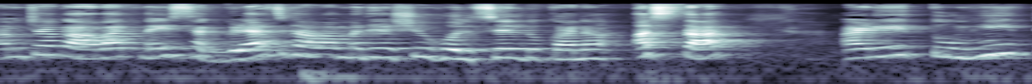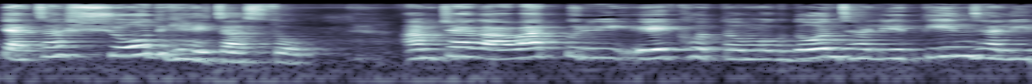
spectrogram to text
आमच्या गावात नाही सगळ्याच गावामध्ये अशी होलसेल दुकानं असतात आणि तुम्ही त्याचा शोध घ्यायचा असतो. आमच्या गावात पूर्वी एक होतं मग दोन झाली तीन झाली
